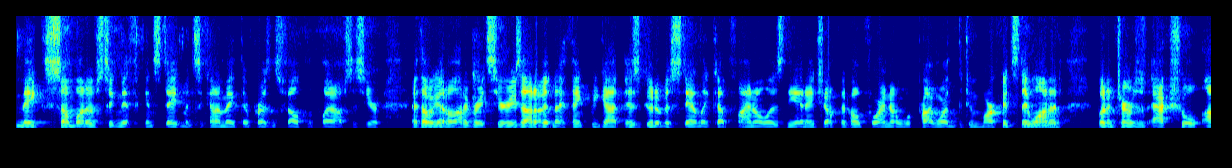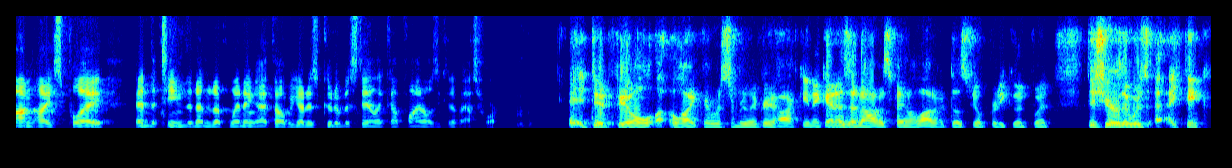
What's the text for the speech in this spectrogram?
make somewhat of significant statements and kind of make their presence felt in the playoffs this year. I thought we got a lot of great series out of it, and I think we got as good of a Stanley Cup final as the NHL could hope for. I know we probably weren't the two markets they wanted, but in terms of actual on ice play and the team that ended up winning, I thought we got as good of a Stanley Cup final as you could have asked for it did feel uh, like there was some really great hockey. And again, as a novice fan, a lot of it does feel pretty good. But this year, there was, I think,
